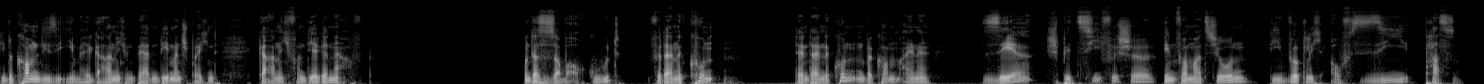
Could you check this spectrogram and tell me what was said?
die bekommen diese E-Mail gar nicht und werden dementsprechend gar nicht von dir genervt. Und das ist aber auch gut für deine Kunden. Denn deine Kunden bekommen eine sehr spezifische Information, die wirklich auf sie passen.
